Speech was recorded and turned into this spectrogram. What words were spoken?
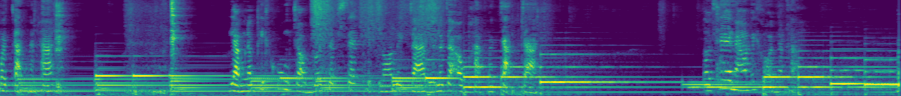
เดี๋ยวเรามาจัดนะคะยำน้ำพริกกุ้งจ่อมรสแซ่บๆเผ็ดร้อนเลยจ้าเดี๋ยวเราจะเอาผักมาจัดจ้าเราแช่น้ำไว้ก่อนนะคะ ใบ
